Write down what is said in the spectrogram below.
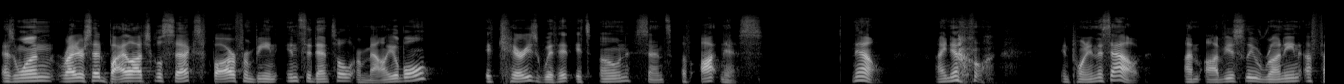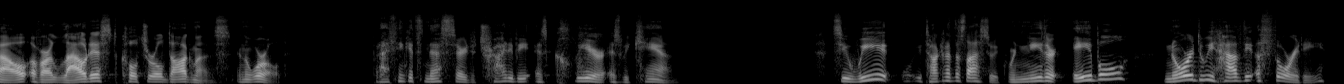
As one writer said, biological sex, far from being incidental or malleable, it carries with it its own sense of oughtness. Now, I know in pointing this out, I'm obviously running afoul of our loudest cultural dogmas in the world. But I think it's necessary to try to be as clear as we can. See, we, we talked about this last week. We're neither able nor do we have the authority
